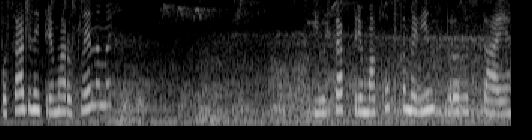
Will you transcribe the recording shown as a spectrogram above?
посаджений трьома рослинами. І ось так трьома кубками він проростає.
